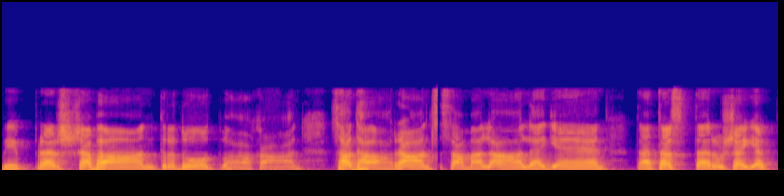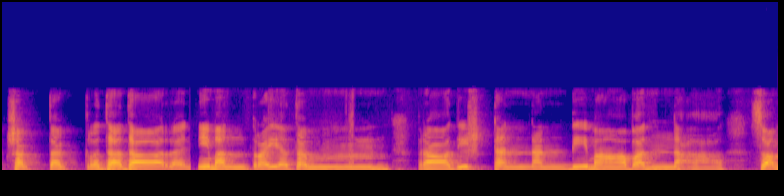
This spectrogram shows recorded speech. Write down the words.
विप्रर्षभान् कृतोद्वाहान् सधारान् समलालयन् ततस्तरुषयक्षक्तकृधधारनिमन्त्रयतं प्रादिष्ठन्नन्दिमापन्ना स्वं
